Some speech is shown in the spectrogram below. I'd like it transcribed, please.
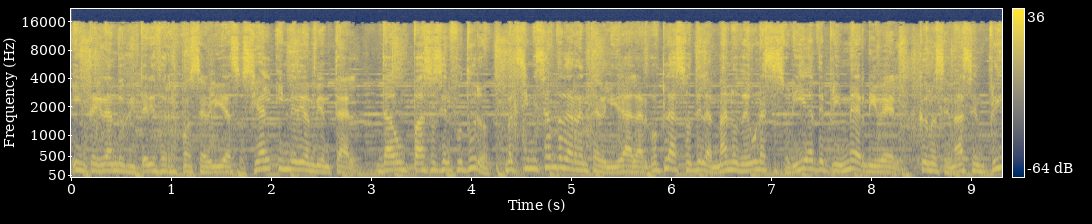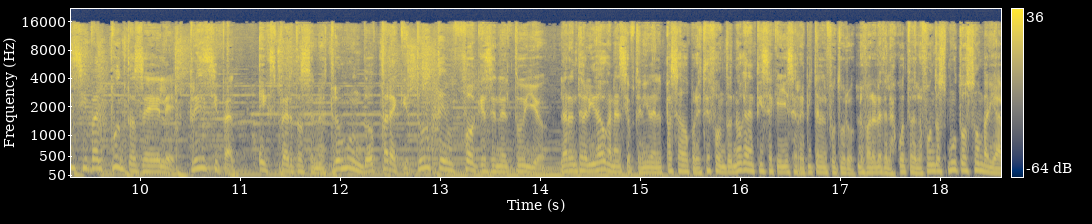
integrando criterios de responsabilidad social y medioambiental. Da un paso hacia el futuro, maximizando la rentabilidad a largo plazo de la mano de una asesoría de primer nivel. Conoce más en principal.cl. Principal, expertos en nuestro mundo para que tú te enfoques en el tuyo. La rentabilidad o ganancia obtenida en el pasado por este fondo no garantiza que ella se repita en el futuro. Los valores de las cuotas de los fondos mutuos son variables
